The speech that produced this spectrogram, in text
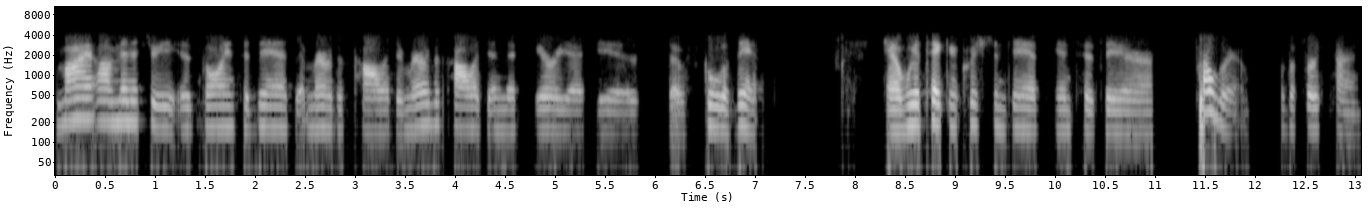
My uh, ministry is going to dance at Meredith College. And Meredith College in this area is the School of Dance. And we're taking Christian dance into their program for the first time.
